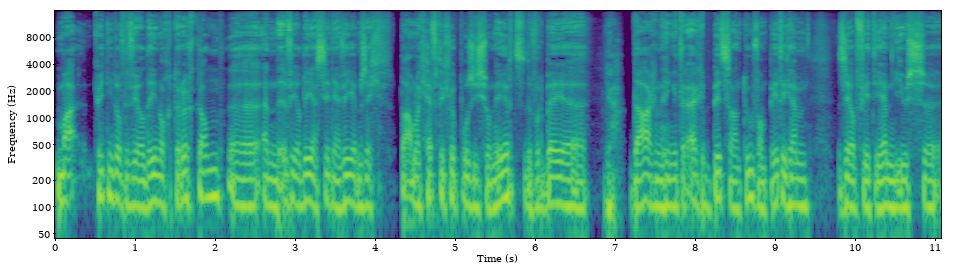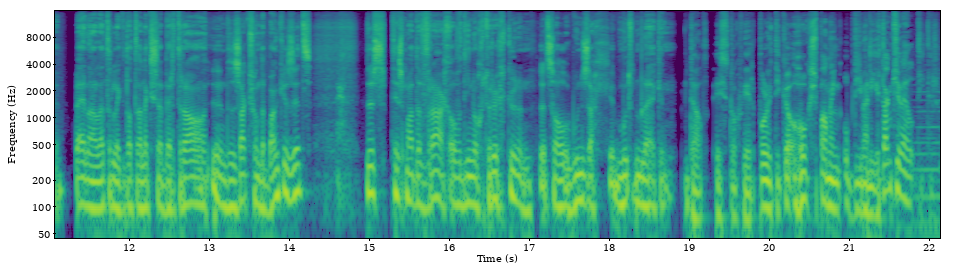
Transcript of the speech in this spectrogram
Maar ik weet niet of de VLD nog terug kan. en de VLD en CD&V hebben zich tamelijk heftig gepositioneerd. De voorbije ja. dagen ging het er erg bits aan toe. Van Petegem zei op VTM-nieuws bijna letterlijk dat Alexa Bertrand in de zak van de banken zit. Dus het is maar de vraag of die nog terug kunnen. Het zal woensdag moeten blijken. Dat is toch weer politieke hoogspanning op die manier. Dankjewel, Dieter.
